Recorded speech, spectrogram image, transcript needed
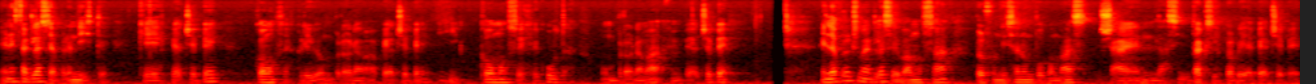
En esta clase aprendiste qué es PHP, cómo se escribe un programa PHP y cómo se ejecuta un programa en PHP. En la próxima clase vamos a profundizar un poco más ya en la sintaxis propia de PHP.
